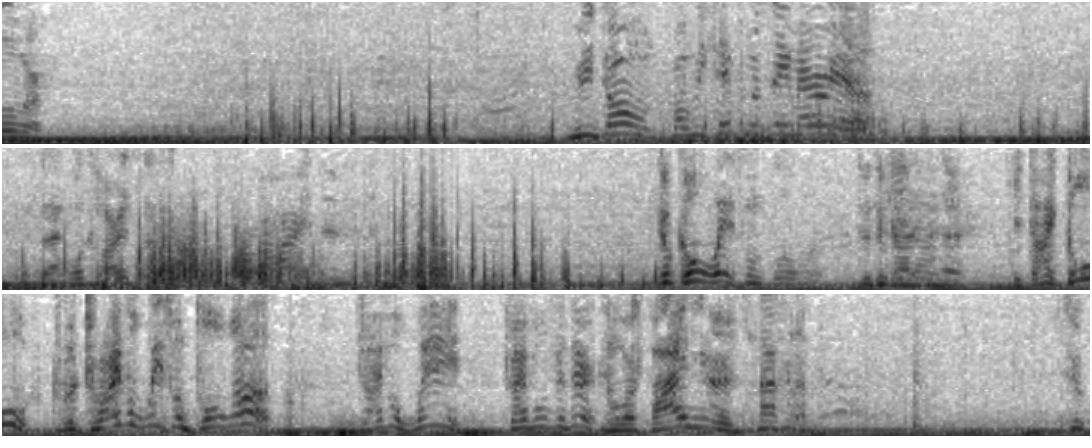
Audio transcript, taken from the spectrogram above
over. We don't, but we came from the same area. Is that what car is that? Ferrari, dude. Dude, go away. It's gonna blow up. Dude, the he guy's in there. He died. Go. Drive away. It's gonna blow up. Drive away. Drive over there. No, we're fine here. It's not gonna. Dude.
